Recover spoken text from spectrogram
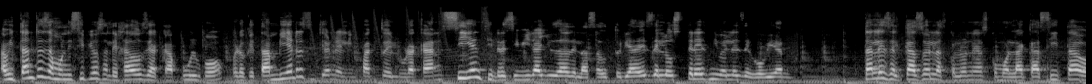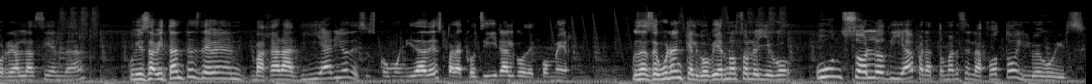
habitantes de municipios alejados de Acapulco, pero que también resintieron el impacto del huracán, siguen sin recibir ayuda de las autoridades de los tres niveles de gobierno. Tal es el caso de las colonias como La Casita o Real Hacienda, cuyos habitantes deben bajar a diario de sus comunidades para conseguir algo de comer. Pues aseguran que el gobierno solo llegó un solo día para tomarse la foto y luego irse.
